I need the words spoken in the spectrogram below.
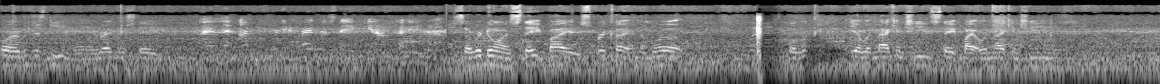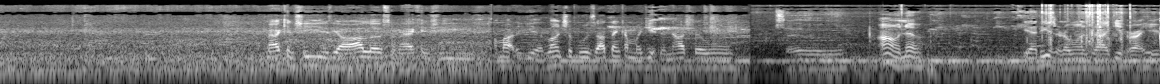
or we just eating a regular steak. And then I'm we're getting regular steak and I'm cutting it up. So we're doing steak bites. We're cutting them up. Well, we're- yeah, with mac and cheese, steak bite with mac and cheese. Mac and cheese, y'all. I love some mac and cheese. I'm about to get Lunchables. I think I'm gonna get the nacho one. So I don't know. Yeah, these are the ones that I get right here.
